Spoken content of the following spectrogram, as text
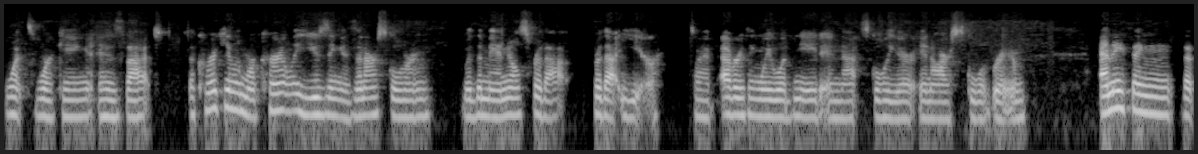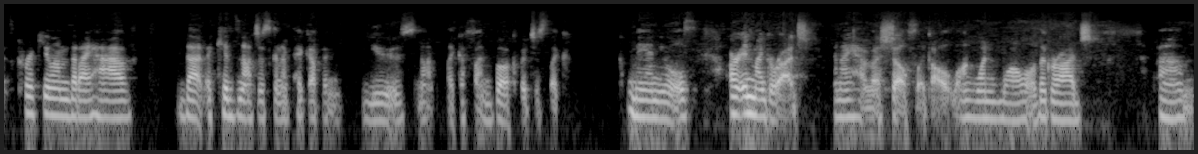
what's working is that the curriculum we're currently using is in our schoolroom with the manuals for that for that year. So I have everything we would need in that school year in our schoolroom. Anything that's curriculum that I have that a kid's not just going to pick up and use, not like a fun book, but just like manuals, are in my garage. And I have a shelf like all along one wall of the garage. Um,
